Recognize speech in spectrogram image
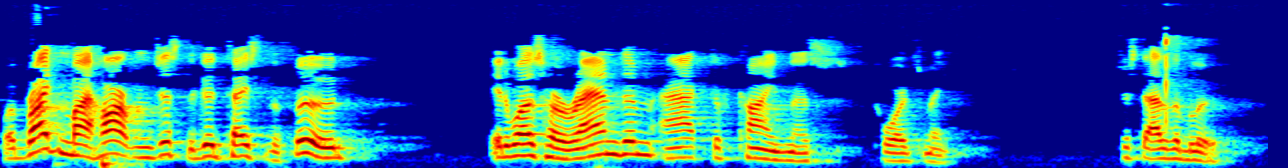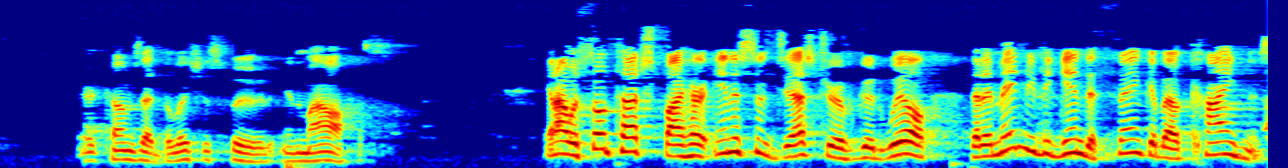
What brightened my heart wasn't just the good taste of the food. It was her random act of kindness towards me. Just out of the blue. There comes that delicious food in my office. And I was so touched by her innocent gesture of goodwill that it made me begin to think about kindness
